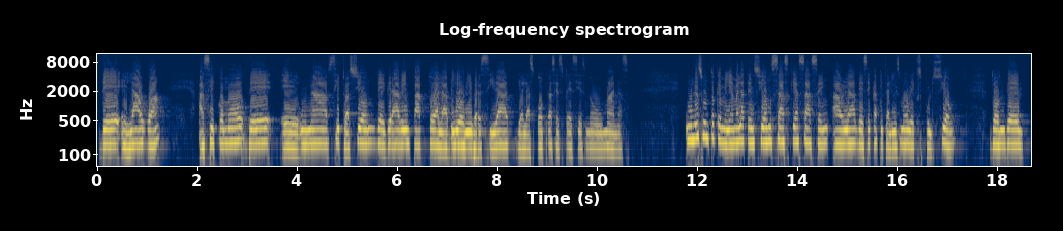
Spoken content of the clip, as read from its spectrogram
del agua así como de eh, una situación de grave impacto a la biodiversidad y a las otras especies no humanas. Un asunto que me llama la atención, Saskia Sassen habla de ese capitalismo de expulsión, donde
